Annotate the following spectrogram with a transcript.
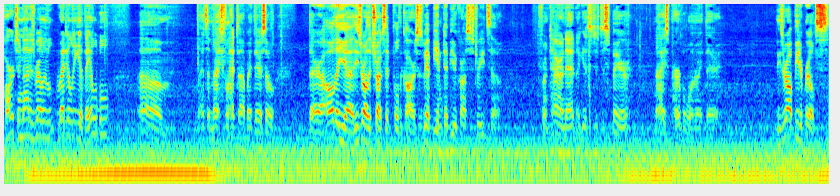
Parts are not as readily, available. Um, that's a nice flat top right there. So there are all the, uh, these are all the trucks that pull the cars. Because we have BMW across the street, so front tire on that, I guess just a spare. Nice purple one right there. These are all Peterbilts.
